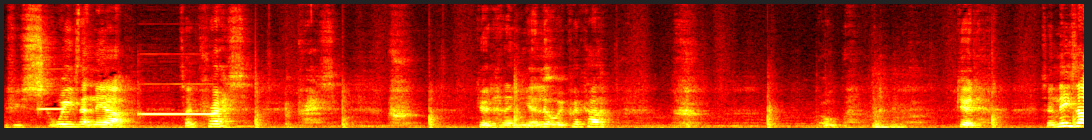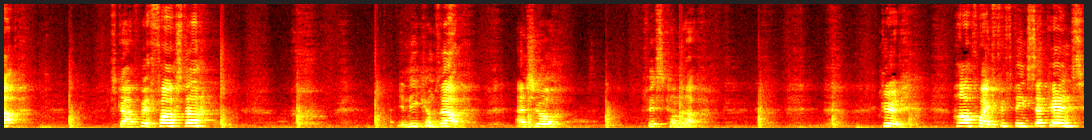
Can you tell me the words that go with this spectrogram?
if you squeeze that knee up. So press, press. Good, and then you can get a little bit quicker. Oh. Good. So knees up. Just go a bit faster. Your knee comes up as your fist comes up. Good. Halfway, 15 seconds.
